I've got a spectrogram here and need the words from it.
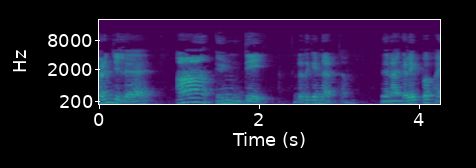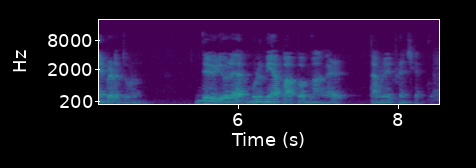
பிரெஞ்சில் ஆ இன் டே என்றதுக்கு என்ன அர்த்தம்? இதை நாங்கள் எப்போ பயன்படுத்தணும்? இந்த வீடியோவில் முழுமையாக பார்ப்போம் நாங்கள் தமிழில் பிரெஞ்சு கற்போம்.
